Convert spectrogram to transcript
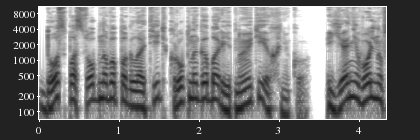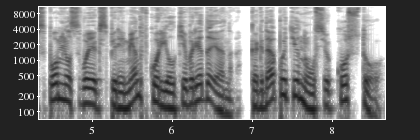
до способного поглотить крупногабаритную технику. Я невольно вспомнил свой эксперимент в курилке Вредена, когда потянулся к кусту.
